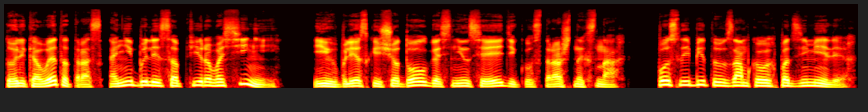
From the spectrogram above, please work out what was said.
Только в этот раз они были сапфирово-синие. Их блеск еще долго снился Эдику в страшных снах после битвы в замковых подземельях.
